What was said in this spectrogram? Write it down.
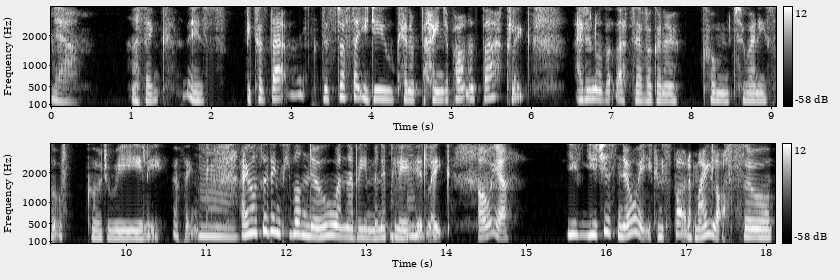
Yeah. I think is because that the stuff that you do kind of behind your partner's back, like I don't know that that's ever going to come to any sort of good. Really, I think. Mm. I also think people know when they're being manipulated. Mm-hmm. Like Oh, yeah. you, you just know it. You can spot it a mile off. So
